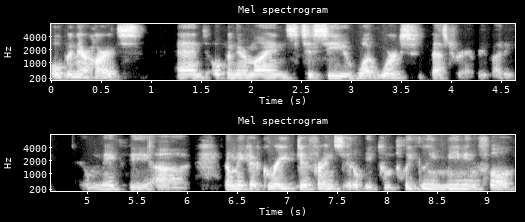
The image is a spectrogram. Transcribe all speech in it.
open their hearts and open their minds to see what works best for everybody. It'll make the uh, it'll make a great difference. It'll be completely meaningful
